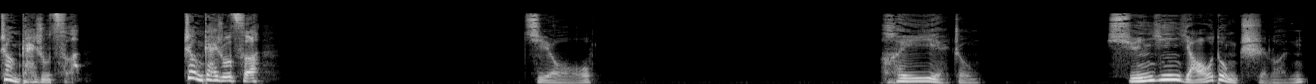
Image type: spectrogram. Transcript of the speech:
正该如此，正该如此。”九。黑夜中，寻音摇动齿轮，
